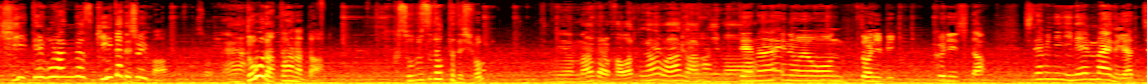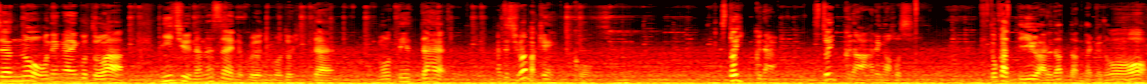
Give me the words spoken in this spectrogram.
聞いてごらんな聞いたでしょ今？そうね。どうだったあなた？クソブスだったでしょ？2年前から変わってないわ何にも。変わってないのよ本当にびっくりした。ちなみに2年前のやっちゃんのお願い事は27歳の頃に戻りたい。モテたい。私はまあ健康。ストイックなストイックなあれが欲しい。とかっていうあれだったんだけど。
